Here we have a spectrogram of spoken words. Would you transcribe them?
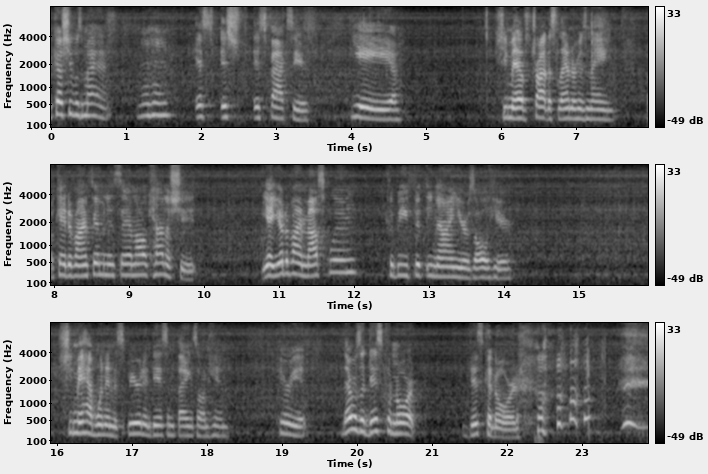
because she was mad. Mm-hmm. It's it's it's facts here. Yeah. She may have tried to slander his name. Okay, divine feminine saying all kind of shit. Yeah, your divine masculine could be 59 years old here. She may have went in the spirit and did some things on him. Period. There was a discord. Discord.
